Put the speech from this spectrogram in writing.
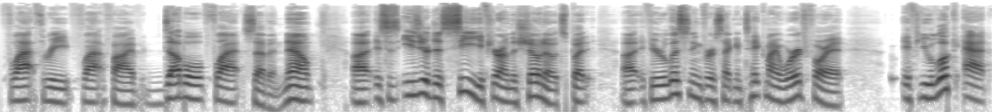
flat three, flat five, double flat seven. Now, uh, this is easier to see if you're on the show notes, but uh, if you're listening for a second, take my word for it. If you look at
